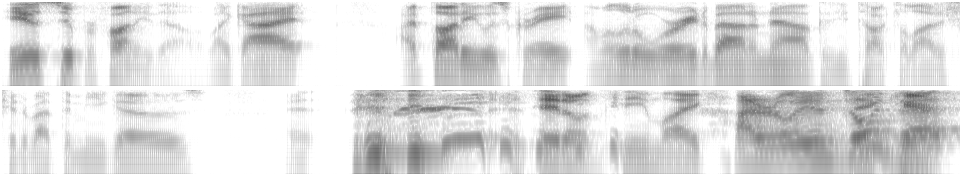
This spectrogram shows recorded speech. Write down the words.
he was super funny though. Like I, I thought he was great. I'm a little worried about him now because he talked a lot of shit about the Migos. They don't seem like I really enjoyed that,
